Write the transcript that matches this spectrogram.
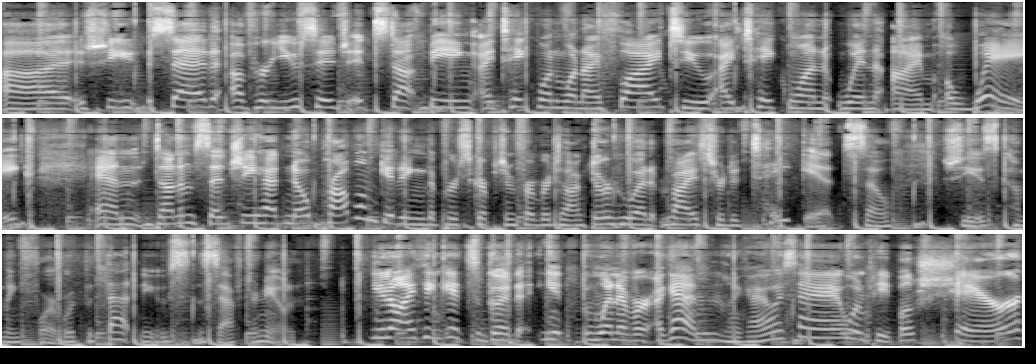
Uh, she said of her usage, it stopped being I take one when I fly to I take one when I'm awake. And Dunham said she had no problem getting the prescription from her doctor who had advised her to take it. So she is coming forward with that news this afternoon. You know, I think it's good you- whenever, again, like I always say, when people share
